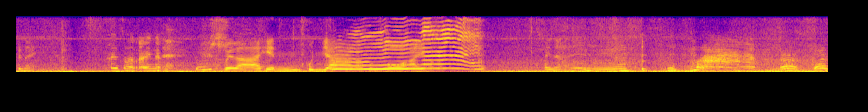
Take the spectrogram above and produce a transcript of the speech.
ไปไหนให้สอนไอเนี่ยเวลาเห็นคุณย่ากับคุณพ่อไอเขาก็จะไปไหนมาเออวัน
